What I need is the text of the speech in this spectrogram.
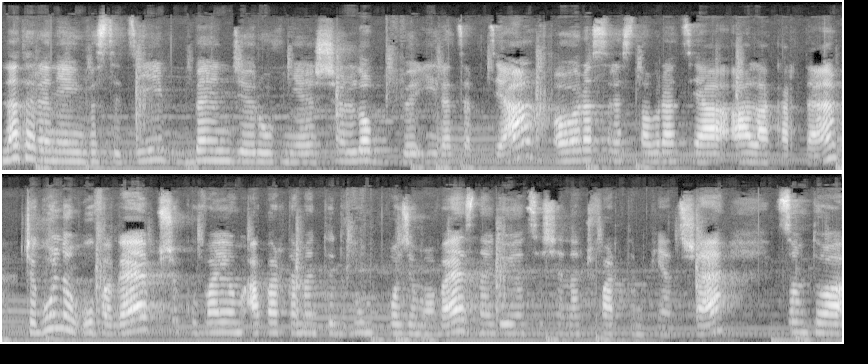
Na terenie inwestycji będzie również lobby i recepcja oraz restauracja à la carte. Szczególną uwagę przykuwają apartamenty dwupoziomowe znajdujące się na czwartym piętrze. Są to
